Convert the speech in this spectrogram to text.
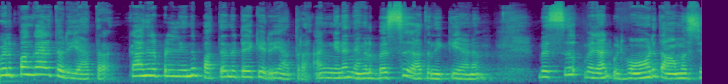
വെളുപ്പങ്കാലത്തൊരു യാത്ര. കാഞ്ഞിരപ്പള്ളിയിൽ നിന്ന് പത്തനംതിട്ടയ്ക്ക് ഒരു യാത്ര. അങ്ങനെ ഞങ്ങൾ ബസ് കാത്ത് നിൽക്കുകയാണ്. ബസ് വരാൻ ഒരുപാട് താമസിച്ച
